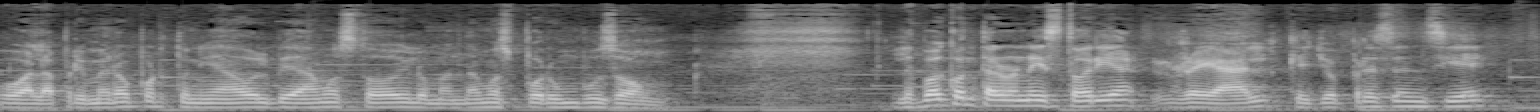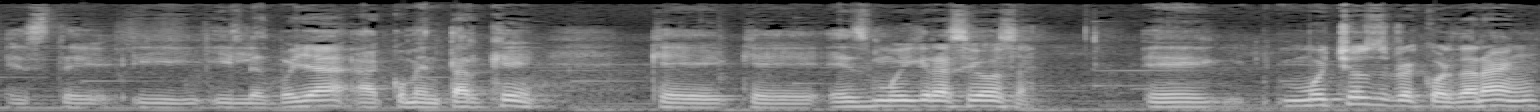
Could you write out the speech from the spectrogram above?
¿O a la primera oportunidad olvidamos todo y lo mandamos por un buzón? Les voy a contar una historia real que yo presencié este, y, les voy a, comentar que, que, es muy graciosa. Eh, muchos recordarán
